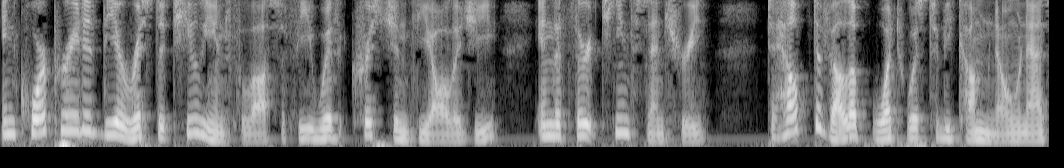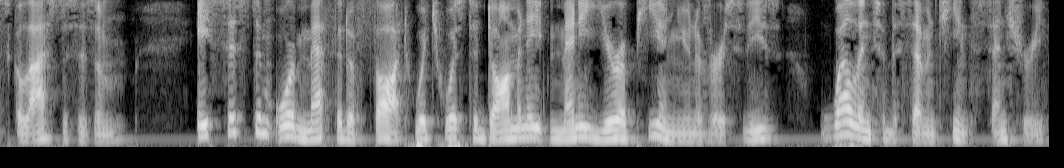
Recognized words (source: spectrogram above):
incorporated the Aristotelian philosophy with Christian theology in the 13th century to help develop what was to become known as scholasticism, a system or method of thought which was to dominate many European universities well into the 17th century.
